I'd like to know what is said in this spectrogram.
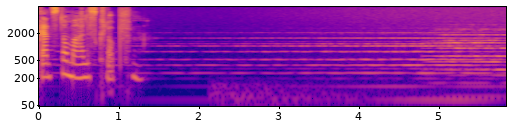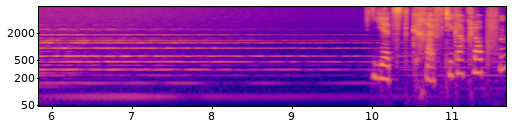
Ganz normales Klopfen. Jetzt kräftiger klopfen.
